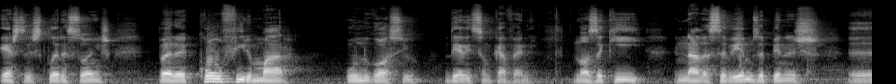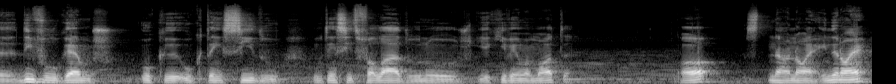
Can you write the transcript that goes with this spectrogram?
estas declarações para confirmar o negócio de Edison Cavani. Nós aqui nada sabemos, apenas eh, divulgamos o que, o que tem sido o que tem sido falado nos e aqui vem uma mota oh não não é ainda não é.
